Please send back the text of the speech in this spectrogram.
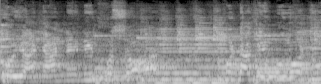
Toyanyane ni peson Medagi bunga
